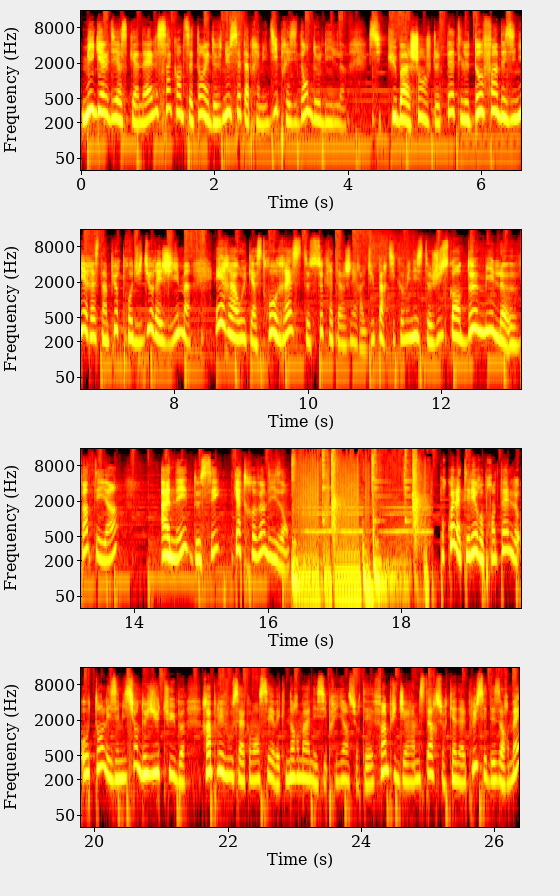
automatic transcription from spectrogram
Miguel Diaz-Canel, 57 ans, est devenu cet après-midi président de l'île. Si Cuba change de tête, le dauphin désigné reste un pur produit du régime et Raúl Castro reste secrétaire général du Parti communiste jusqu'en 2021, année de ses 90 ans. Pourquoi la télé reprend-elle autant les émissions de YouTube? Rappelez-vous, ça a commencé avec Norman et Cyprien sur TF1, puis Jeremy Star sur Canal+, et désormais,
